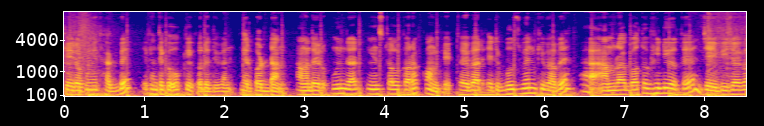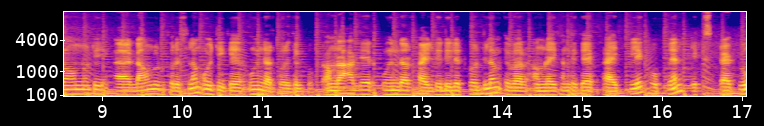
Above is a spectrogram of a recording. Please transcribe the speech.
সেই রকমই থাকবে। এখান থেকে ওকে করে দিবেন, এরপর ডান আমাদের উইন্ডার ইনস্টল করা কমপ্লিট তো এবার এটি বুঝবেন কীভাবে? আমরা গত ভিডিওতে যে বিজয় বাউন্নটি ডাউনলোড করেছিলাম, ওইটিকে উইন্ডার করে দেখব। আমরা আগের উইন্ডার ফাইলটি ডিলিট করে দিলাম। এবার আমরা এখান থেকে right click open extract to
